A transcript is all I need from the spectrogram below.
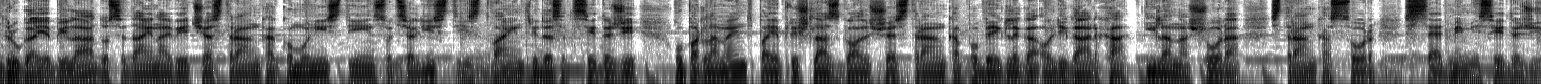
Druga je bila dosedaj največja stranka komunisti in socialisti z 32 sedeži, v parlament pa je prišla zgolj še stranka pobeglega oligarha Ilana Šora, stranka SOR s sedmimi sedeži.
